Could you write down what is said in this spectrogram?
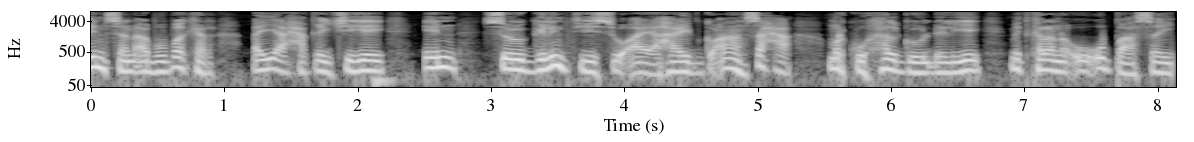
vincent abubakar ayaa xaqiijiyey in soo gelintiisu ay ahayd go'aan saxa markuu hal gool dhaliyey mid kalena uu u baasay.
